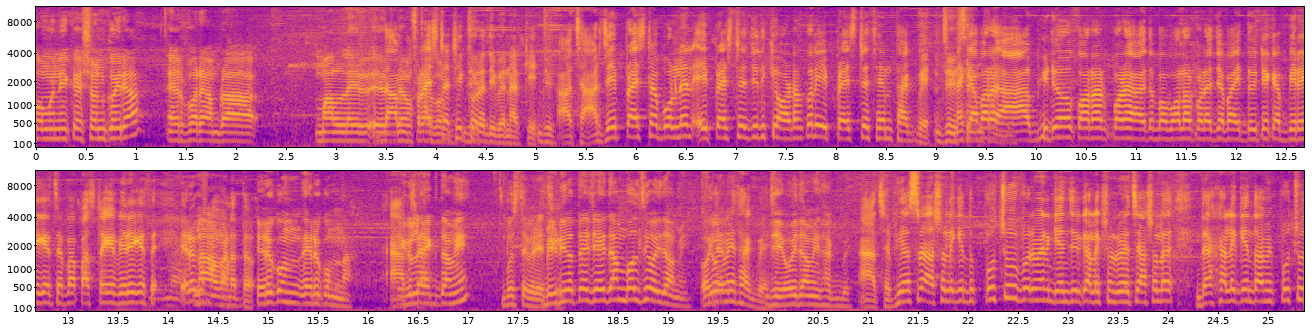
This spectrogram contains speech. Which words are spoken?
কমিউনিকেশন কইরা এরপরে আমরা মালের দাম প্রাইসটা ঠিক করে দিবেন আর কি আচ্ছা আর যে প্রাইসটা বললেন এই প্রাইসটা যদি কেউ অর্ডার করে এই প্রাইসটা সেম থাকবে। নাকি আবার। ভিডিও করার পরে হয়তো বা বলার পরে যে ভাই দুই টাকা বেড়ে গেছে বা পাঁচ টাকা বেড়ে গেছে এরকম হবে না, তো? এরকম এরকম না। এগুলো আচ্ছা। একদমই বুঝতে পেরেছি। ভিডিওতে যেই দাম বলছি ওই দামই। ওই দামই থাকবে? জি ওই দামই থাকবে। আচ্ছা ভিয়াসরা আসলে কিন্তু প্রচুর পরিমাণে গেঞ্জির কালেকশন রয়েছে। আসলে দেখালে কিন্তু আমি প্রচুর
